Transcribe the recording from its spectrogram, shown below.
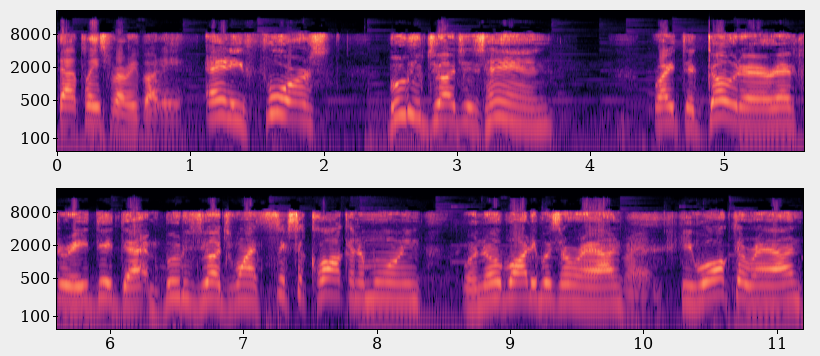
that place for everybody. and he forced Buttigieg's hand right to go there after he did that. And Buttigieg went six o'clock in the morning when nobody was around. Right. He walked around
